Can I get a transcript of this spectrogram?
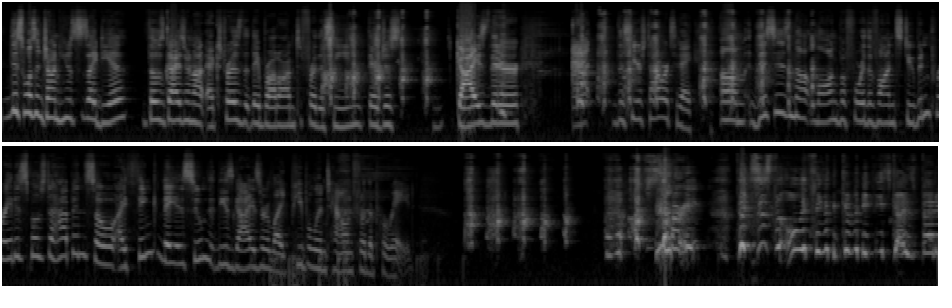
this wasn't John Hughes' idea. Those guys are not extras that they brought on to, for the scene. They're just guys that are at the Sears Tower today. Um, this is not long before the Von Steuben parade is supposed to happen, so I think they assume that these guys are like people in town for the parade. I'm sorry, this is the only thing that can make these guys better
